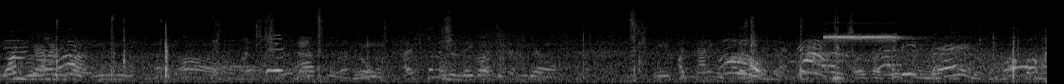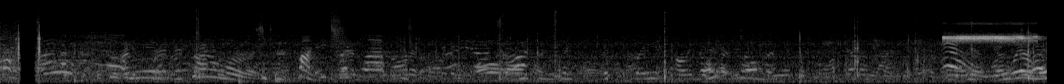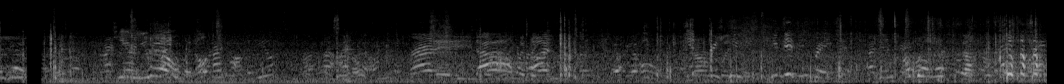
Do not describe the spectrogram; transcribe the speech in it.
one game. Like, uh, Aston Villa. and then they got Nikita. I can't even say it yet. I mean, you're doing alright. Here, you have a whittle on top of you? He didn't Thank you.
